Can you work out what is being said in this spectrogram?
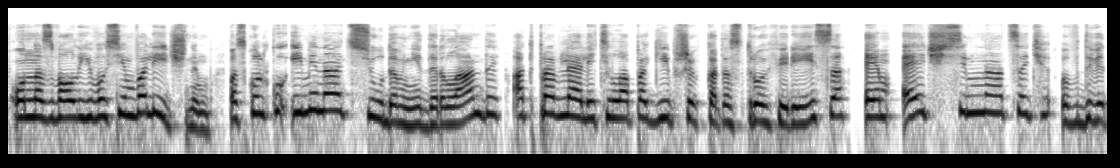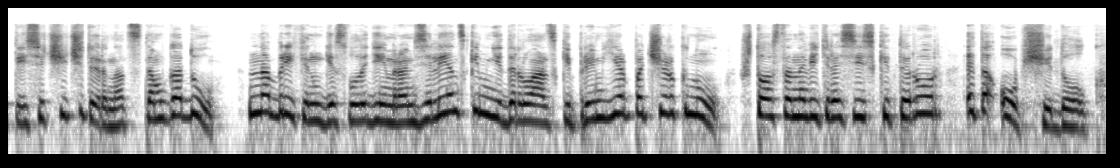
Он назвал его символичным, поскольку именно отсюда в Нидерланды отправляли тела погибших в катастрофе рейса MH17 в 2014 году. На брифинге с Владимиром Зеленским нидерландский премьер подчеркнул, что остановить российский террор – это общий долг.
